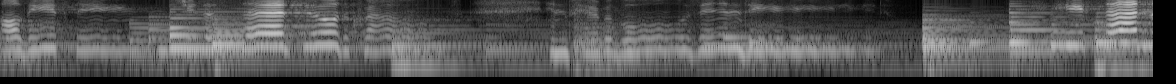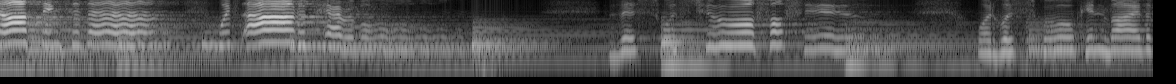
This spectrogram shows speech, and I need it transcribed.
All these things Jesus said to the crowds in parables indeed. He said nothing to them without a parable. This was to fulfill what was spoken by the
